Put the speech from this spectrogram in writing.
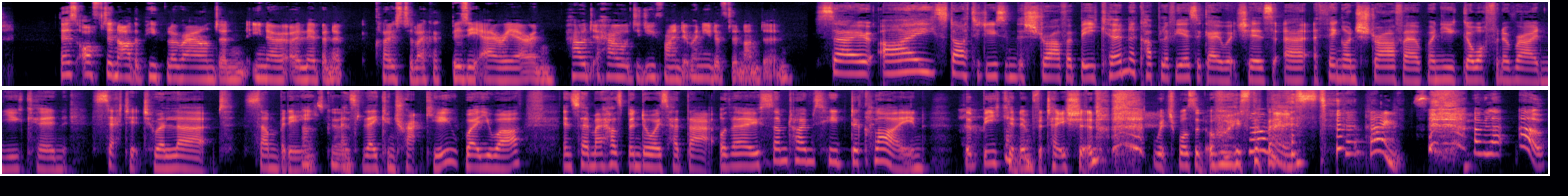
there's often other people around, and you know, I live in a close to like a busy area. And how how did you find it when you lived in London? So I started using the Strava Beacon a couple of years ago, which is a, a, thing on Strava. When you go off on a run, you can set it to alert somebody and so they can track you where you are. And so my husband always had that, although sometimes he'd decline the beacon invitation, which wasn't always the best. Thanks. I'm like, oh,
